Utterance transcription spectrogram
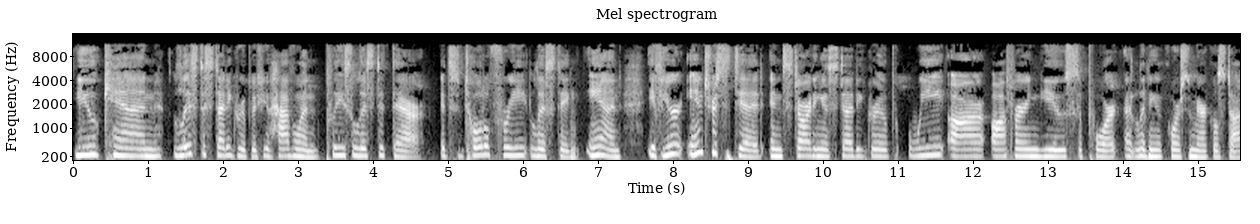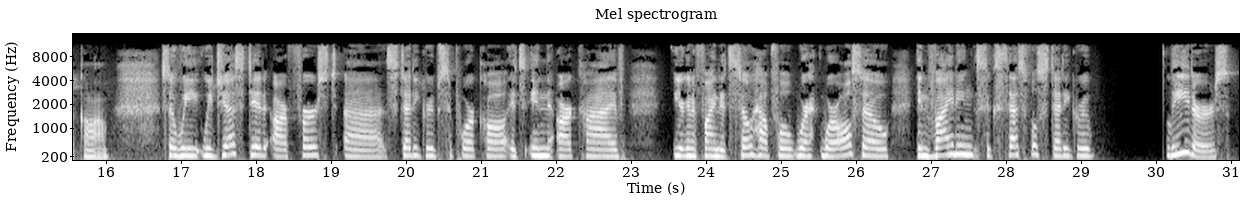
You can list a study group if you have one. Please list it there. It's a total free listing. And if you're interested in starting a study group, we are offering you support at livingacourseofmiracles.com. So we, we just did our first uh, study group support call. It's in the archive you're going to find it so helpful. We're, we're also inviting successful study group leaders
